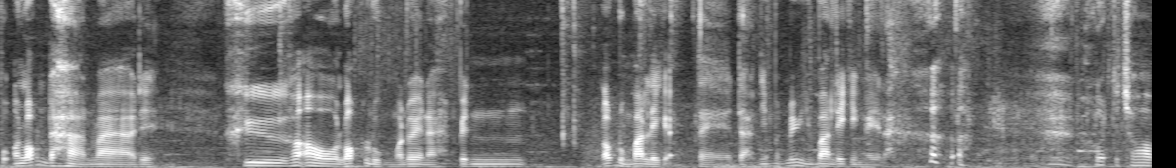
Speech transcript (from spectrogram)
ผมเอาล็อกด่านมาดิคือเขาเอาล็อกหลุมมาด้วยนะ เป็นล็อกหลุมบ้านเล็กอะแต่ด่านนี้มันไม่มีบ้านเล็กยังไงล่ะโคตรจะชอบ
